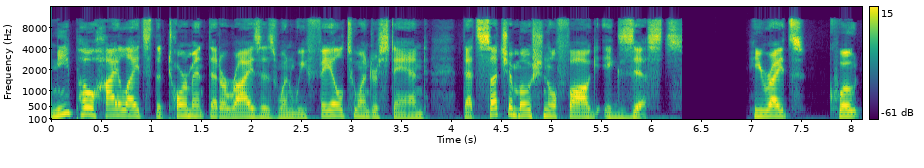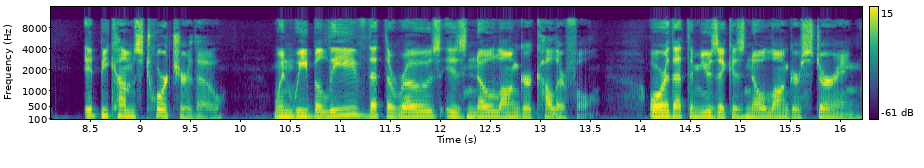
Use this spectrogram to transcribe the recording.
Nepo highlights the torment that arises when we fail to understand that such emotional fog exists. He writes, quote, It becomes torture, though, when we believe that the rose is no longer colorful or that the music is no longer stirring,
